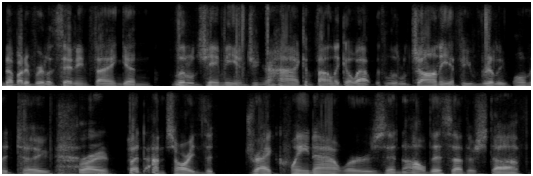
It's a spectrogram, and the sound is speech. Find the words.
nobody really said anything. And little Jimmy in junior high can finally go out with little Johnny if he really wanted to. Right. But I'm sorry, the drag queen hours and all this other stuff.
